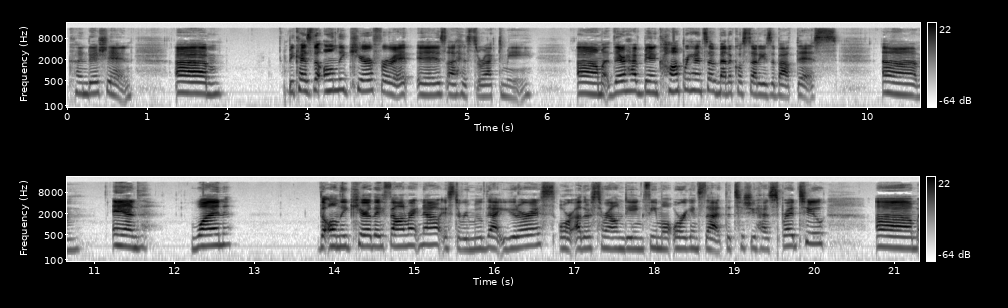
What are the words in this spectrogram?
condition um, because the only cure for it is a hysterectomy. Um, there have been comprehensive medical studies about this. Um, and one, the only cure they found right now is to remove that uterus or other surrounding female organs that the tissue has spread to um,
